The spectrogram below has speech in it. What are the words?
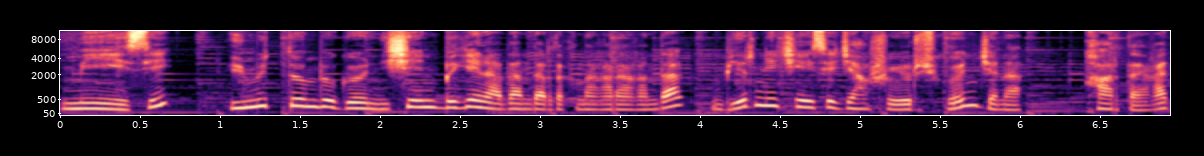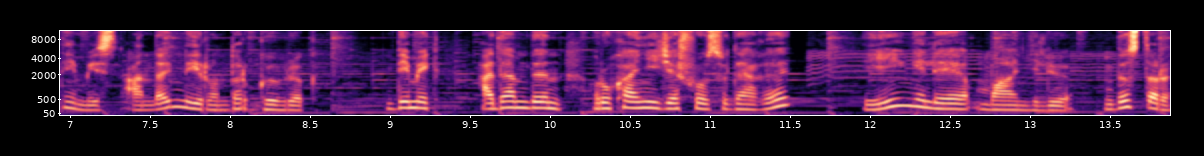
мээси үмүттөнбөгөн ишенбеген адамдардыкына караганда бир нече эсе жакшы өрүшкөн жана картайган эмес. Анда нейрондор көбүрөөк. Демек адамдын руханий жашоосу дагы эң эле маанилүү. Достор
